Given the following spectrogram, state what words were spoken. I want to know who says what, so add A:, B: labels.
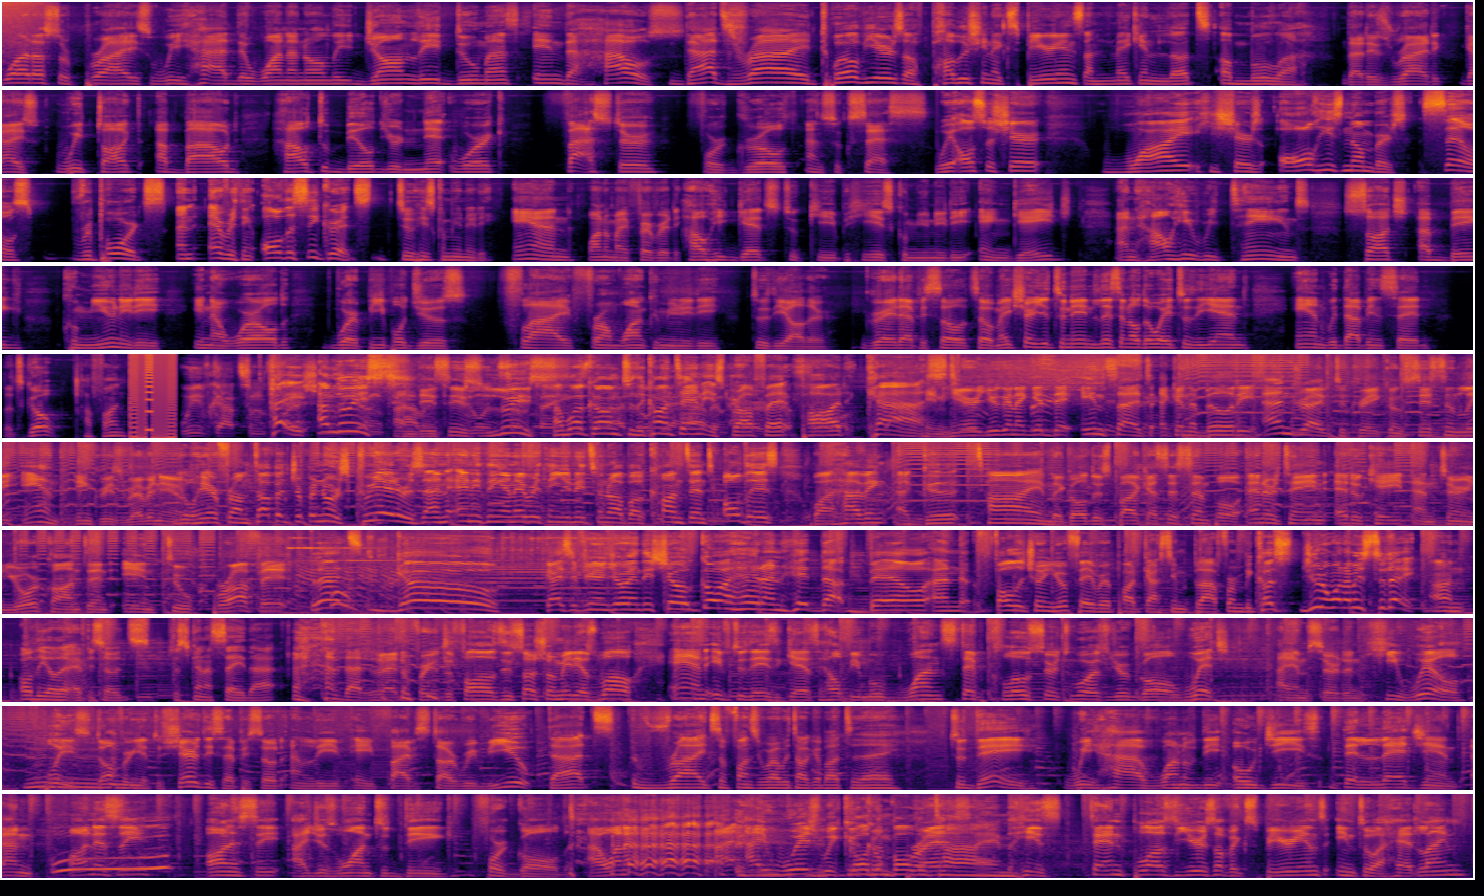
A: What a surprise. We had the one and only John Lee Dumas in the house.
B: That's right. 12 years of publishing experience and making lots of moolah.
A: That is right. Guys, we talked about how to build your network faster for growth and success.
B: We also share why he shares all his numbers, sales, reports, and everything, all the secrets to his community.
A: And one of my favorite, how he gets to keep his community engaged and how he retains such a big community in a world where people just fly from one community to the other. Great episode. So make sure you tune in, listen all the way to the end. And with that being said, let's go.
B: Have fun.
C: We've got some.
B: Hey,
C: fresh
B: I'm Luis.
A: And this is Luis.
B: And welcome to the Content is Profit podcast.
A: In here, you're gonna get the insights, accountability, and drive to create consistently and increase revenue.
B: You'll hear from top entrepreneurs, creators, and anything and everything you need to know about content. All this while having a good time.
A: The goal of this podcast is simple entertain, educate, and turn your content into profit.
B: Let's go! Guys, if you're enjoying this show, go ahead and hit that bell and follow it on your favorite podcasting platform because you don't want to miss today and all the other episodes. Just gonna say that.
A: that is right. Don't forget to follow us in social media as well. And if today's guest help you move one step closer towards your goal, which I am certain he will, please don't mm. forget to share this episode and leave a five star review.
B: That's right. So, Fonzi, what are we talking about today?
A: Today we have one of the OGs, the legend, and honestly, honestly, I just want to dig for gold. I wanna, I, I wish we could
B: Golden
A: compress
B: time.
A: his ten plus years of experience into a headline.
